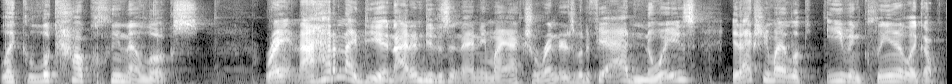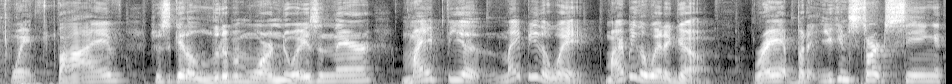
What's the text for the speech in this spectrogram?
like look how clean that looks. Right, and I had an idea, and I didn't do this in any of my actual renders, but if you add noise, it actually might look even cleaner, like a 0.5, just to get a little bit more noise in there. Might be a, might be the way, might be the way to go, right? But you can start seeing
